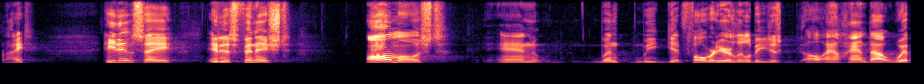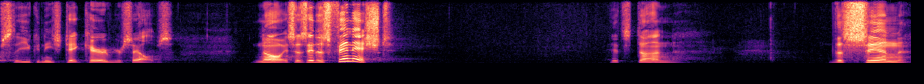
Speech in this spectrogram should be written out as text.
Right? He didn't say, it is finished almost, and when we get forward here a little bit, you just, I'll, I'll hand out whips that you can each take care of yourselves. No, it says, it is finished. It's done. The sin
